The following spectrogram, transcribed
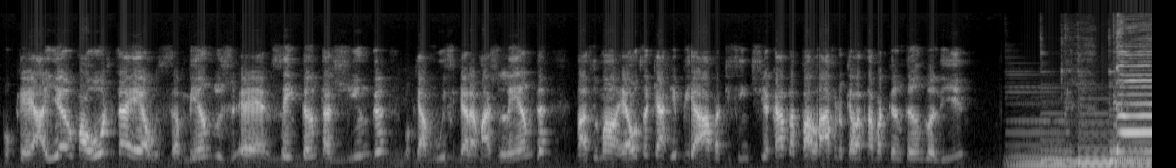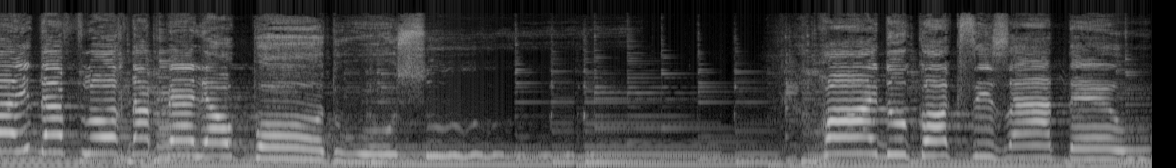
porque aí é uma outra Elsa, menos, é, sem tanta ginga, porque a música era mais lenta, mas uma Elsa que arrepiava, que sentia cada palavra que ela estava cantando ali. Da flor da pele ao pó do osso. Rói do cóccix até o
